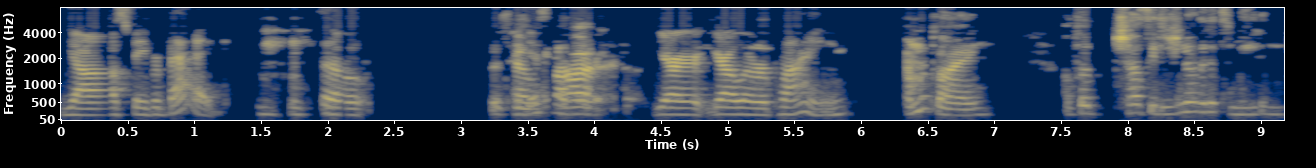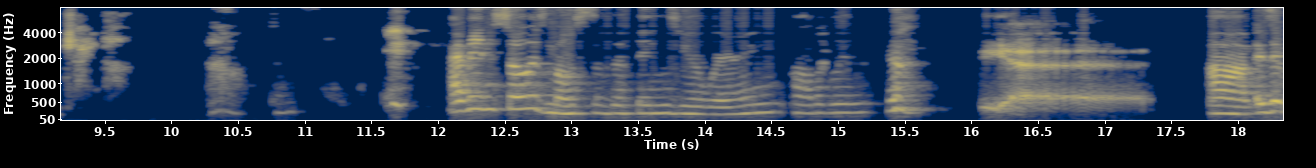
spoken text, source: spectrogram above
y'all's favorite bag. So That's I how guess we that's- are. y'all y'all are replying. I'm replying. Although Chelsea, did you know that it's made in China? I mean, so is most of the things you're wearing, probably. Yeah. um, is it?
